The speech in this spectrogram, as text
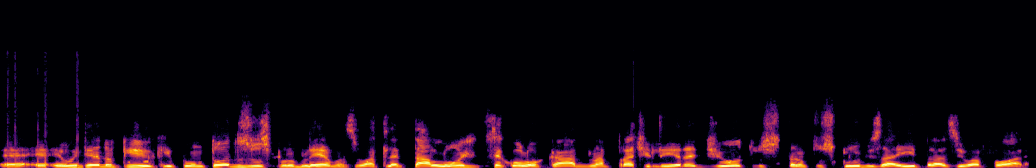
é, é, eu entendo que, que, com todos os problemas, o atleta está longe de ser colocado na prateleira de outros tantos clubes aí, Brasil afora.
